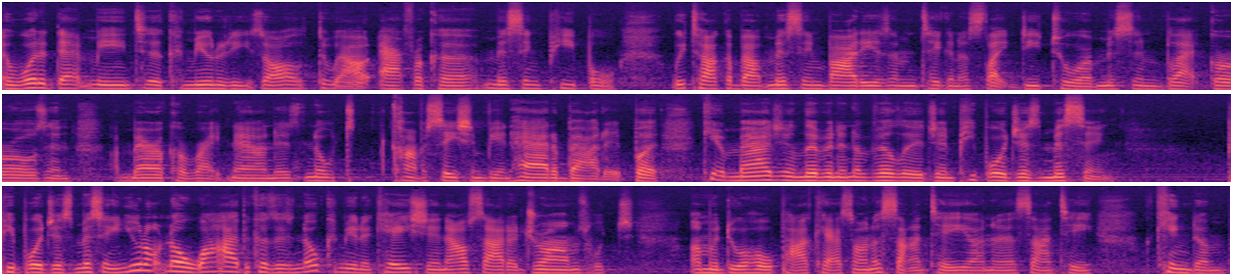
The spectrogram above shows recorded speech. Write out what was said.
And what did that mean to communities all throughout Africa, missing people? We talk about missing bodies. I'm taking a slight detour, missing black girls in America right now, and there's no t- conversation being had about it. But can you imagine living in a village and people are just missing? People are just missing. You don't know why because there's no communication outside of drums, which I'm gonna do a whole podcast on Asante, on the Asante Kingdom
